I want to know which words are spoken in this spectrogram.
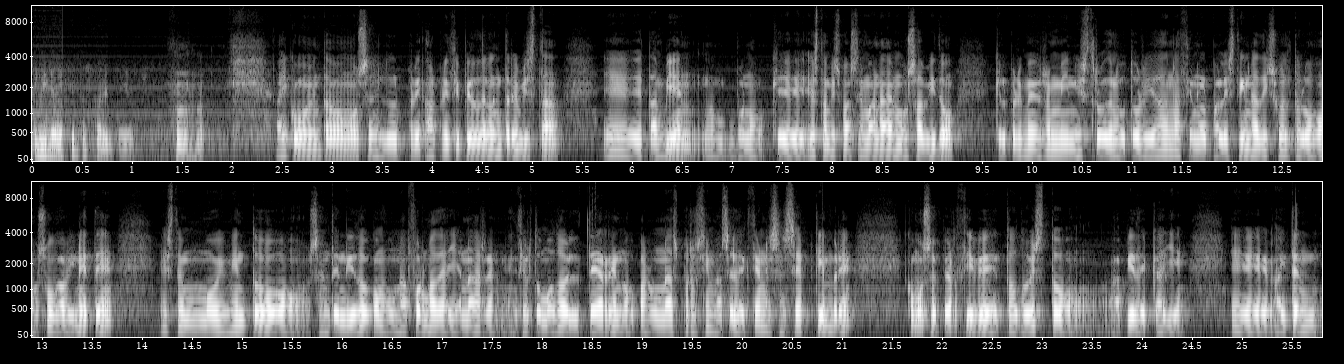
en 1948. Uh -huh. Ahí comentábamos al principio de la entrevista eh, también, bueno, que esta misma semana hemos sabido que el primer ministro de la Autoridad Nacional Palestina ha disuelto su gabinete. Este movimiento se ha entendido como una forma de allanar, en cierto modo, el terreno para unas próximas elecciones en septiembre. ¿Cómo se percibe todo esto a pie de calle? Eh, ahí ten,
